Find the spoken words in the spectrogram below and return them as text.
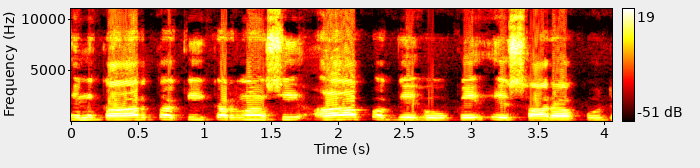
ਇਨਕਾਰ ਤਾਂ ਕੀ ਕਰਨਾ ਸੀ, ਆਪ ਅੱਗੇ ਹੋ ਕੇ ਇਹ ਸਾਰਾ ਕੁਝ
